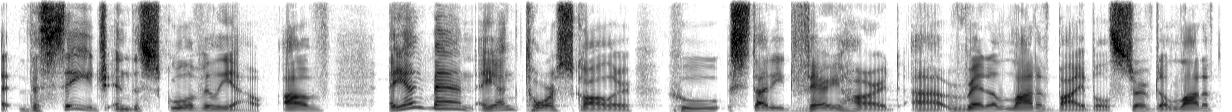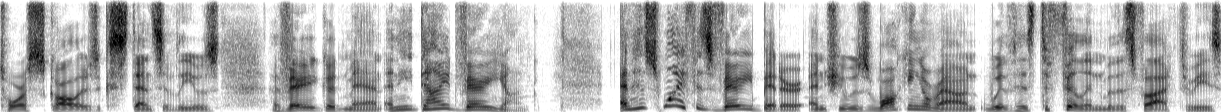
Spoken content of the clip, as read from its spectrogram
uh, the sage in the school of Eliyahu of a young man, a young Torah scholar who studied very hard, uh, read a lot of Bibles, served a lot of Torah scholars extensively. He was a very good man, and he died very young. And his wife is very bitter, and she was walking around with his tefillin, with his phylacteries,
